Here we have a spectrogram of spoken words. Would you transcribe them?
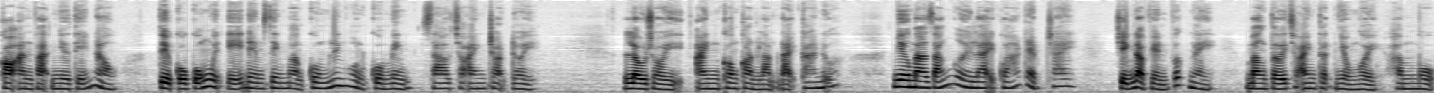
có ăn vạ như thế nào, thì cô cũng nguyện ý đem sinh mạng cùng linh hồn của mình giao cho anh trọn đời. Lâu rồi anh không còn làm đại ca nữa, nhưng mà dáng người lại quá đẹp trai. Chính là phiền phức này mang tới cho anh thật nhiều người hâm mộ.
